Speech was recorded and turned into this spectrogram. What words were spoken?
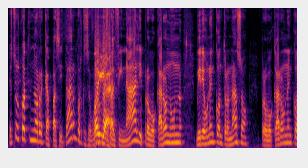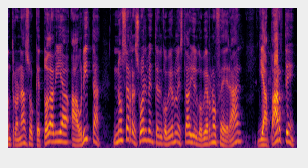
Estos cuates no recapacitaron porque se fueron hasta el final y provocaron un, mire, un encontronazo, provocaron un encontronazo que todavía ahorita no se resuelve entre el gobierno del Estado y el gobierno federal. Y aparte,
